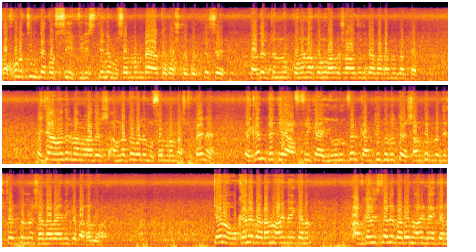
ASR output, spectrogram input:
কখনো চিন্তা করছি, ফিলিস্তিনে মুসলমানরা এত কষ্ট করতেছে, তাদের জন্য কোনো না কোনোভাবে সহযোগিতা পাঠানো দরকার। এই যে আমাদের বাংলাদেশ, আমরা তো বলি মুসলমান রাষ্ট্র, তাই না? এখান থেকে আফ্রিকা, ইউরোপের কান্ট্রিগুলোতে শান্তি প্রতিষ্ঠার জন্য সেনাবাহিনীকে পাঠানো হয়। কেন? ওখানে পাঠানো হয় নাই কেন? আফগানিস্তানে পাঠানো হয় নাই কেন?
